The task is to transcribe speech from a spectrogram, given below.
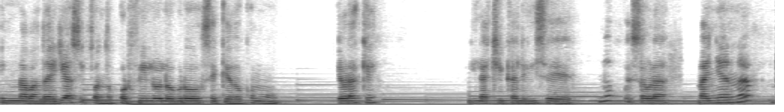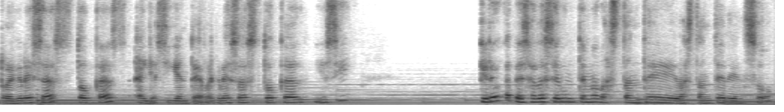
en una banda de jazz y cuando por fin lo logró se quedó como, ¿y ahora qué? Y la chica le dice, no, pues ahora mañana regresas, tocas, al día siguiente regresas, tocas y así. Creo que a pesar de ser un tema bastante, bastante denso,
